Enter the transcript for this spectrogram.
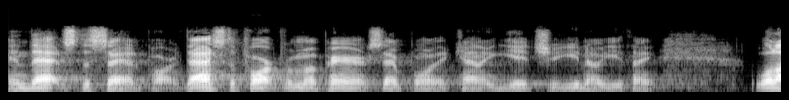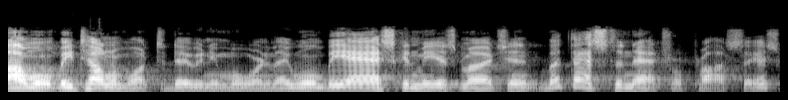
And that's the sad part. That's the part from a parent standpoint that kind of gets you. You know, you think, well, I won't be telling them what to do anymore, and they won't be asking me as much. And but that's the natural process.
